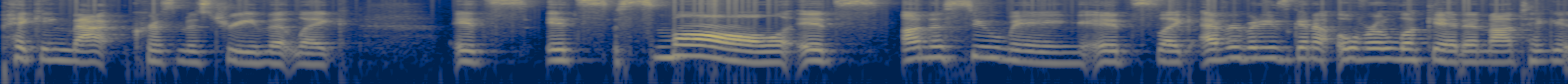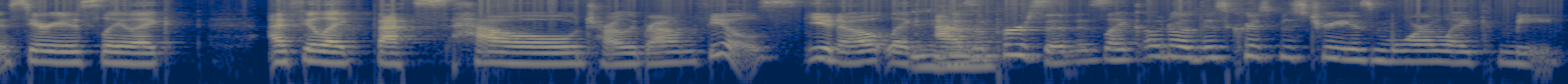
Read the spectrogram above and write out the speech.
picking that Christmas tree that like it's it's small, it's unassuming, it's like everybody's going to overlook it and not take it seriously like I feel like that's how Charlie Brown feels, you know, like as a person is like, "Oh no, this Christmas tree is more like me."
